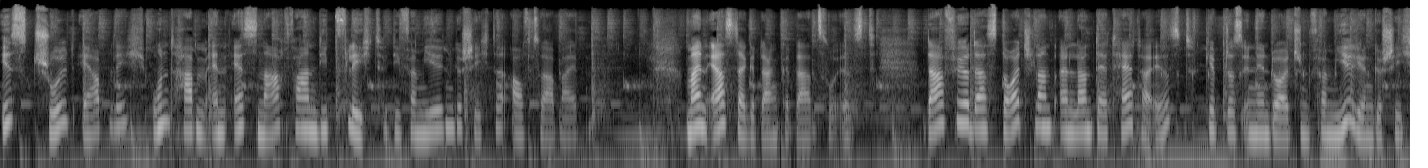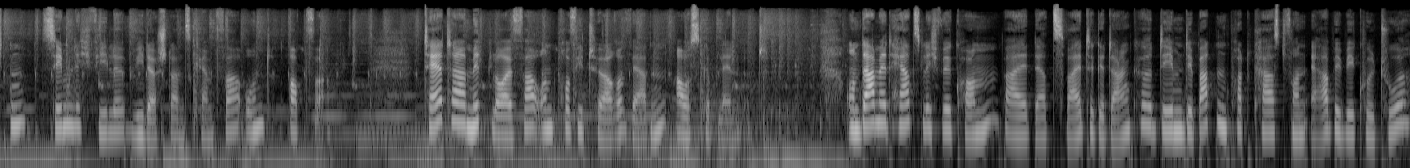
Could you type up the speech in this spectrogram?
ist Schuld erblich und haben NS-Nachfahren die Pflicht, die Familiengeschichte aufzuarbeiten? Mein erster Gedanke dazu ist, Dafür, dass Deutschland ein Land der Täter ist, gibt es in den deutschen Familiengeschichten ziemlich viele Widerstandskämpfer und Opfer. Täter, Mitläufer und Profiteure werden ausgeblendet. Und damit herzlich willkommen bei Der zweite Gedanke, dem Debattenpodcast von RBB Kultur.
